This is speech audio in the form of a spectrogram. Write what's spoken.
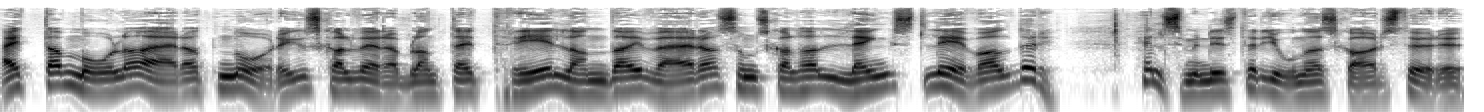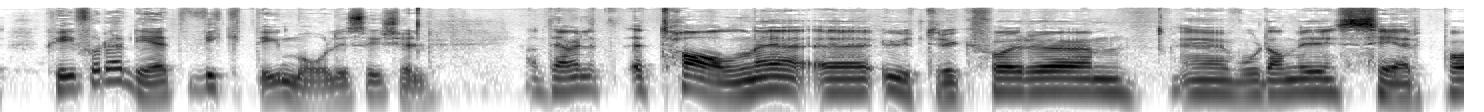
Et av måla er at Norge skal være blant de tre landa i verden som skal ha lengst levealder. Helseminister Jonas Gahr Støre, hvorfor er det et viktig mål i seg selv? Ja, det er vel et, et talende uh, uttrykk for uh, uh, hvordan vi ser på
